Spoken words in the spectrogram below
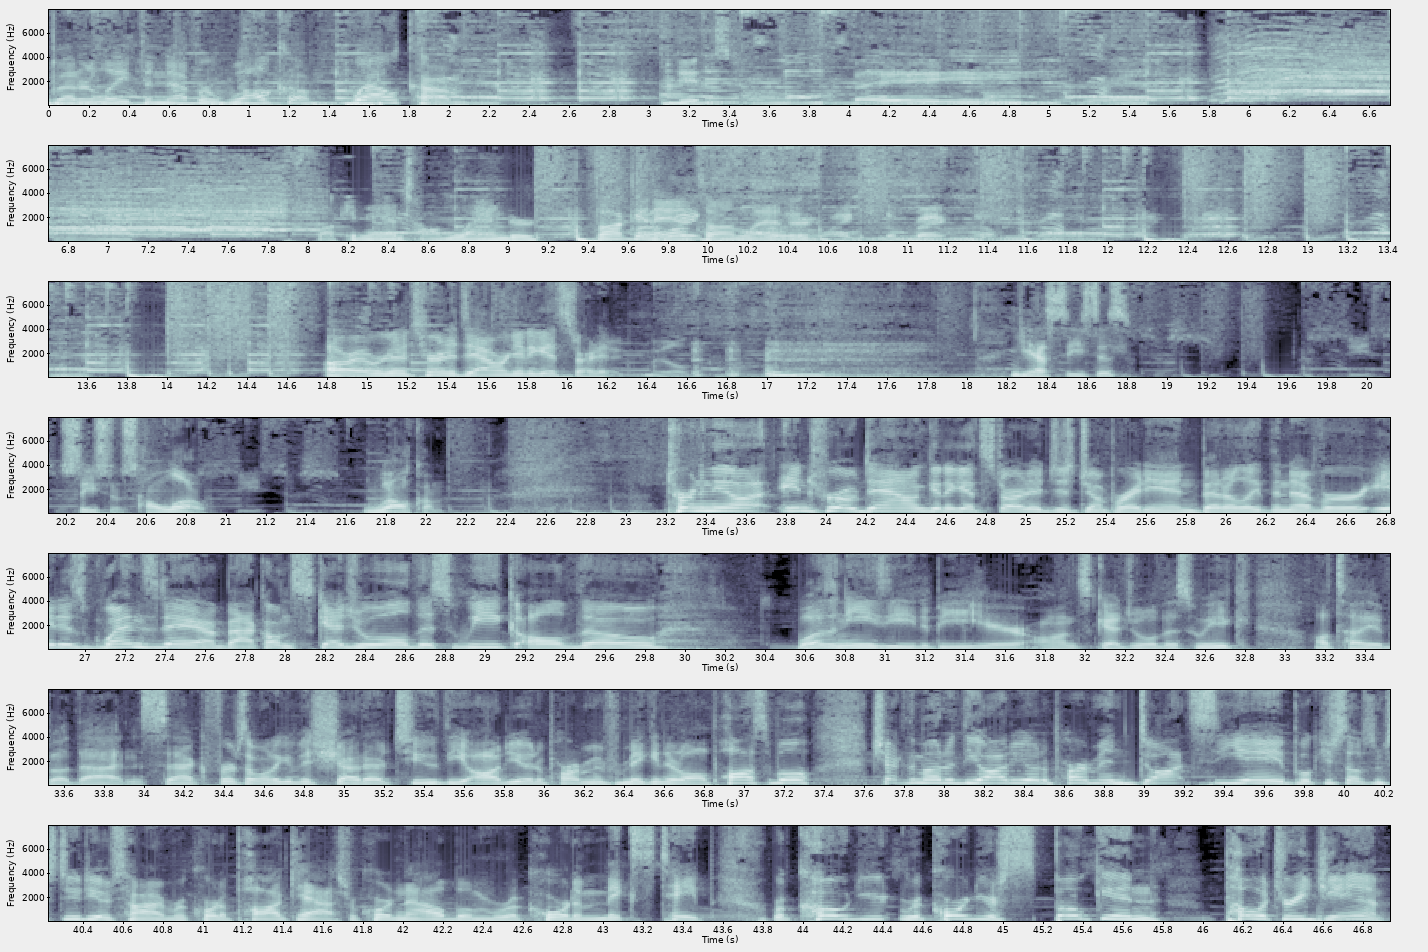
Better late than never. Welcome. Welcome. It's favorite. Fucking Anton Lander. Fucking Anton Lander. All right, we're going to turn it down. We're going to get started. yes, Cesis. Cesis, hello. Welcome. Turning the uh, intro down, gonna get started. Just jump right in. Better late than never. It is Wednesday. I'm back on schedule this week, although wasn't easy to be here on schedule this week. I'll tell you about that in a sec. First, I want to give a shout out to the audio department for making it all possible. Check them out at theaudiodepartment.ca. Book yourself some studio time, record a podcast, record an album, record a mixtape, record your, record your spoken poetry jam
